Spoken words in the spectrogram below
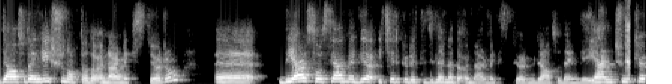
Cansu Denge'yi şu noktada önermek istiyorum. Ee, diğer sosyal medya içerik üreticilerine de önermek istiyorum Cansu Denge'yi. Yani çünkü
